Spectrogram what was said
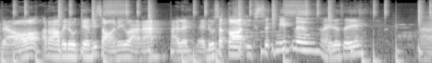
เดี๋ยวเราไปดูเกมที่2ดีกว่านะ ไปเลยเดี๋ยวดูสกอร์อีกสักนิดนึงไหนดูซิ อ่า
